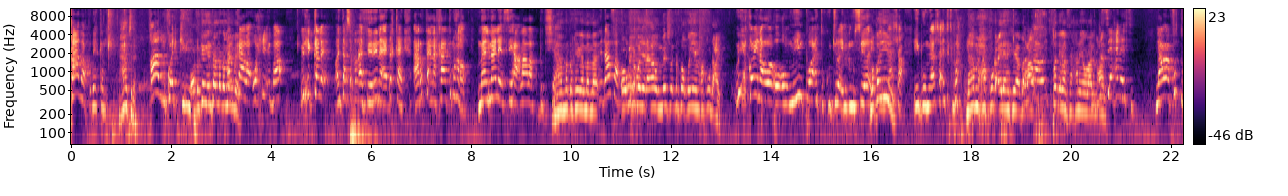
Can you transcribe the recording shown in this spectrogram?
qaadaa ku dheh kan maxaa jira? Qaada ma ku arki kariye oo dharkayga intaan ma dhammayn bay. Halkaaba waxiiba wixii kale intaasoo dhan aan feerina ay dhaqay. Arrinta ina qaati mahano maalmaalaya siiha alaabaa ka batishaa yaa ma dharkayga ma ma Dhaafaa ku oo wixii qoyan aaw meesha qoyan yahay maxaa ku dhacay? Wixii qoyna oo oo muhiimku ah inta ku jira musea Ma qoyin? iyo buumayaasha inta ka bax. Naa maxaa ku dhacay ilaahay ka caaw inta- fadhigaan seexanaya walaali macaan. Seexanaysid. Naagaa furtu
